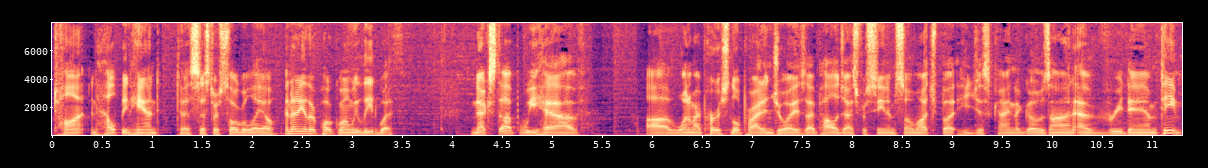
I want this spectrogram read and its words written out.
Taunt, and Helping Hand to assist our Solgaleo and any other Pokemon we lead with. Next up, we have uh, one of my personal pride and joys. I apologize for seeing him so much, but he just kind of goes on every damn team.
